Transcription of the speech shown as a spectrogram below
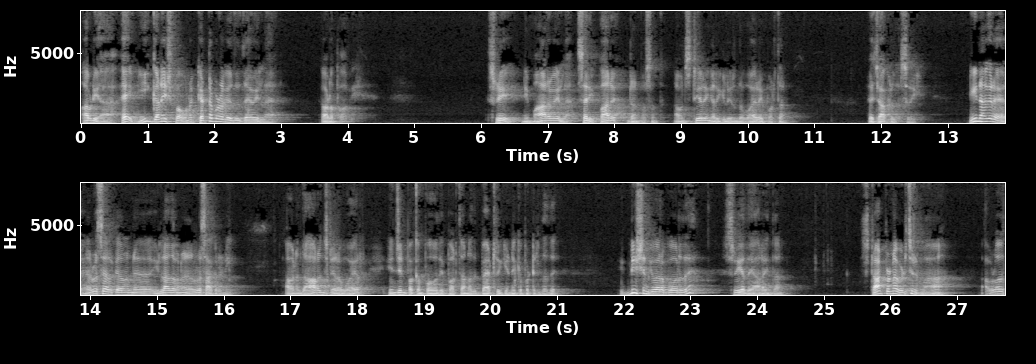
அப்படியா? ஏய் நீ கணேஷ்பா உனக்கு கெட்ட பழக்கம் எதுவும் தேவையில்லை? அடப்பாவி. ஸ்ரீ நீ மாறவே இல்லை. சரி பாரு என்றான் வசந்த். அவன் ஸ்டீரிங் அருகில் இருந்த வயரை பார்த்தான். ஏ ஜாக்கிரதை ஸ்ரீ. நீ நகர நர்வஸாக இருக்கிறவன் இல்லாதவன நர்வஸ் ஆகிற நீ. அவன் அந்த ஆரஞ்சு நிற ஒயர் இன்ஜின் பக்கம் போவதை பார்த்தான். அது பேட்டரிக்கு இணைக்கப்பட்டிருந்தது. இக்னிஷனுக்கு வேற போகிறது ஸ்ரீ அதை ஆராய்ந்தான். ஸ்டார்ட் பண்ணால் வெடிச்சிருக்குமா? அவ்வளோ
